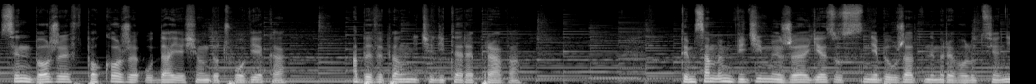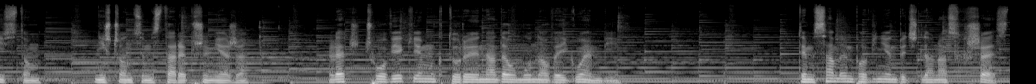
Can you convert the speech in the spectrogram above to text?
Syn Boży w pokorze udaje się do człowieka, aby wypełnić literę prawa. Tym samym widzimy, że Jezus nie był żadnym rewolucjonistą, niszczącym stare przymierze, lecz człowiekiem, który nadał mu nowej głębi. Tym samym powinien być dla nas chrzest.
